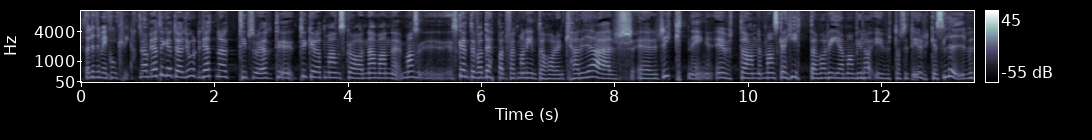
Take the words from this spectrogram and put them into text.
Så lite mer konkret. Ja, men jag tycker att jag har gjort, gett några tips. Och jag ty tycker att man ska, när man, man ska inte vara deppad för att man inte har en karriärsriktning utan man ska hitta vad det är man vill ha ut av sitt yrkesliv.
